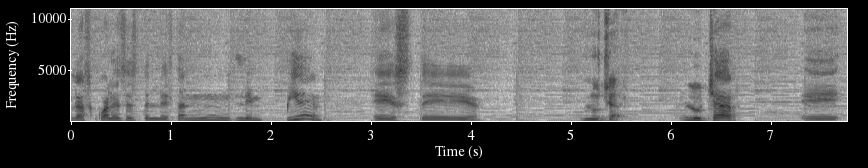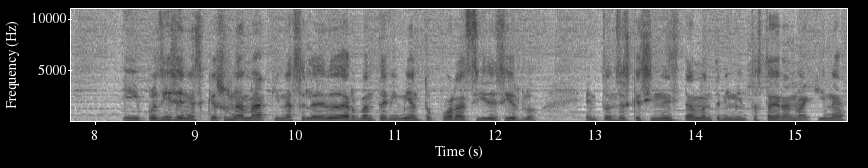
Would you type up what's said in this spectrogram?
las cuales, este, le están, le impiden, este, luchar. Luchar. Eh, y pues dicen, es que es una máquina, se le debe dar mantenimiento, por así decirlo. Entonces que si necesita mantenimiento esta gran máquina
